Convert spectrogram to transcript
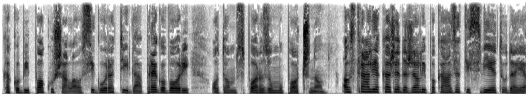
kako bi pokušala osigurati da pregovori o tom sporazumu počnu. Australija kaže da želi pokazati svijetu da je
